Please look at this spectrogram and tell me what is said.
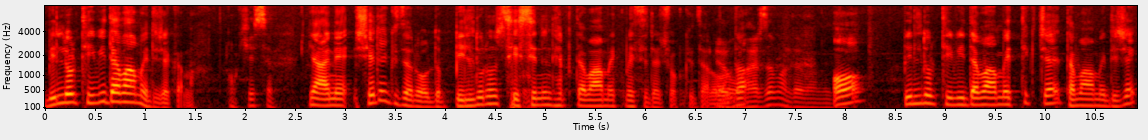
Billur TV devam edecek ama. O kesin. Yani şey de güzel oldu. Billur'un sesinin hep devam etmesi de çok güzel E, oldu. o her zaman devam ediyor. O Bildur TV devam ettikçe devam edecek.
